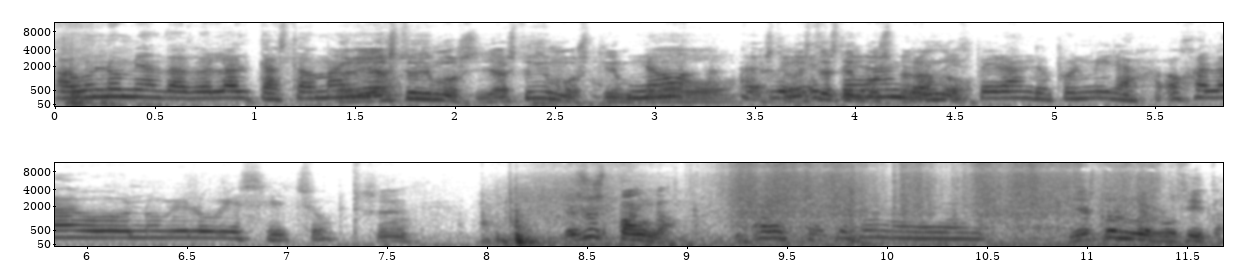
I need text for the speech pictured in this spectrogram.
Aún no me han dado el alta hasta Pero ya estuvimos, ya estuvimos tiempo. No, estuviste tiempo esperando. esperando. Pues mira, ojalá no me lo hubiese hecho. Sí. Eso es panga. Esto, que eso no Y esto es merlucita.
